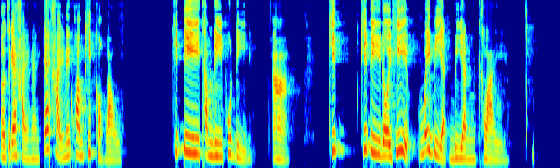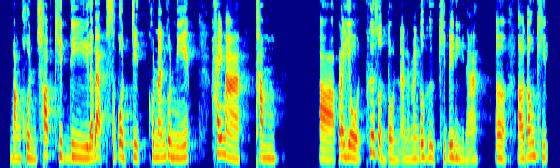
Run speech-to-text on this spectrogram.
เราจะแก้ไขยังไง แก้ไขในความคิดของเรา คิดดีทำดีพูดดี อ่า คิดคิดดีโดยที่ไม่เบียดเบียนใคร บางคนชอบคิดดีแล้วแบบสะกดจิตคนนั้นคนนี้ให้มาทำอ่าประโยชน์เพื่อส่วนตน อันนั้นมันก็คือคิดไม่ดีนะ เออ เราต้องคิด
